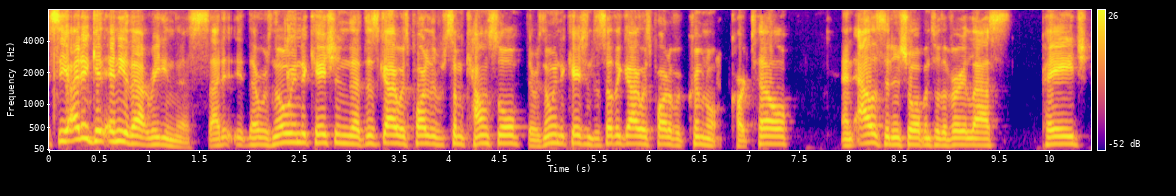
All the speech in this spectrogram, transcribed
See, I didn't get any of that reading this. I did, there was no indication that this guy was part of some council. There was no indication this other guy was part of a criminal cartel. And Alice didn't show up until the very last page.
